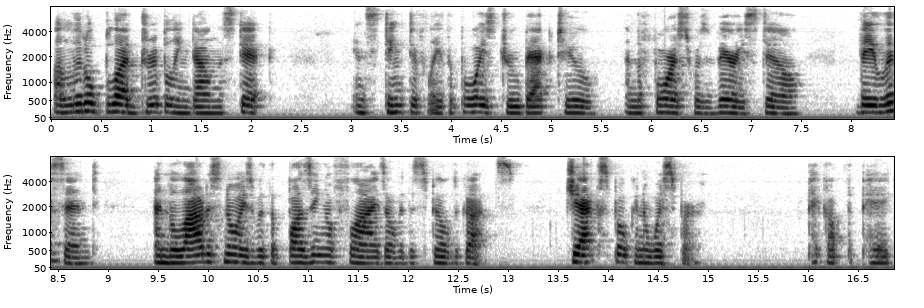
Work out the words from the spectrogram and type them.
a little blood dribbling down the stick. Instinctively the boys drew back too and the forest was very still. They listened, and the loudest noise was the buzzing of flies over the spilled guts. Jack spoke in a whisper. "Pick up the pig."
